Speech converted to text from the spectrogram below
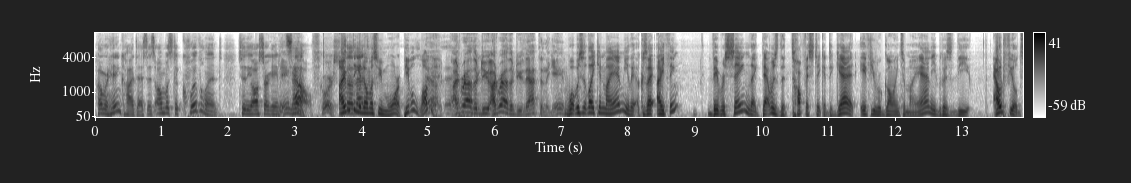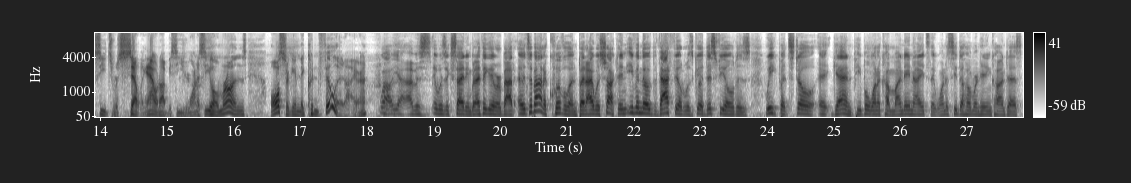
home run hitting contest is almost equivalent to the All Star game Game, itself. yeah, of course. I So would think it'd almost be more. People love Yeah, it. I'd rather do I'd rather do that than the game. What was it like in Miami? Because I, I think they were saying like that was the toughest ticket to get if you were going to Miami because the outfield seats were selling out. Obviously, you want to see home runs. All Star game, they couldn't fill it. Ira. Well, yeah, I was. It was exciting, but I think they were about. It's about equivalent, but I was shocked. And even though that field was good, this field is weak. But still, again, people want to come Monday nights. They want to see the home run hitting contest,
